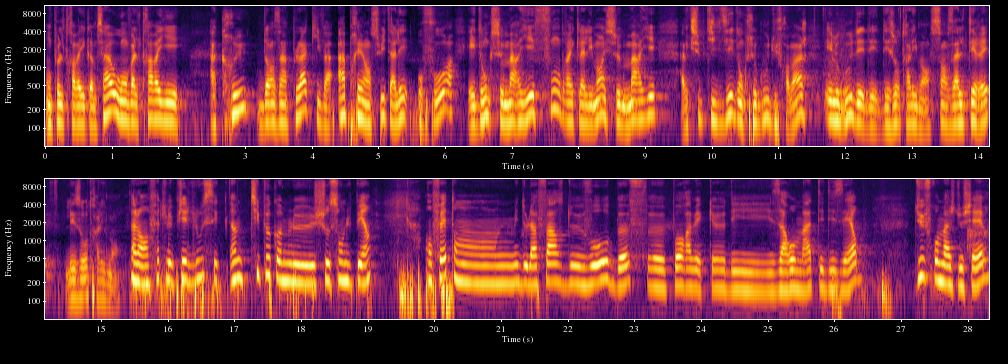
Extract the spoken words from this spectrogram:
On peut le travailler comme ça, ou on va le travailler cru dans un plat qui va après ensuite aller au four et donc se marier, fondre avec l'aliment et se marier avec subtilité donc ce goût du fromage et le goût des, autres aliments sans altérer les autres aliments. Alors en fait le pied de loup c'est un petit peu comme le chausson lupéen. En fait, on met de la farce de veau, bœuf, euh, porc avec euh, des aromates et des herbes, du fromage de chèvre,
